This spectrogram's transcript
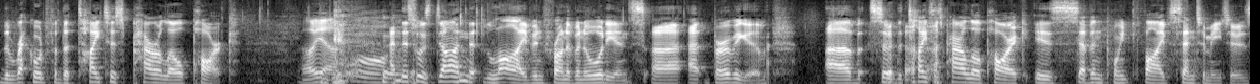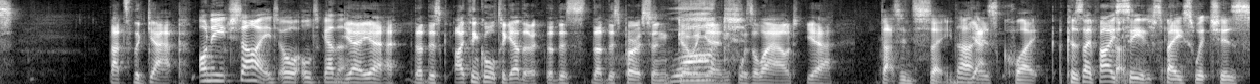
the record for the tightest parallel park. Oh yeah. and this was done live in front of an audience uh, at Birmingham. Um, so the tightest parallel park is 7.5 centimeters. That's the gap. On each side or altogether? Yeah, yeah. That this, I think, altogether that this that this person going in was allowed. Yeah. That's insane. That is Yeah. quite because if I see space which is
